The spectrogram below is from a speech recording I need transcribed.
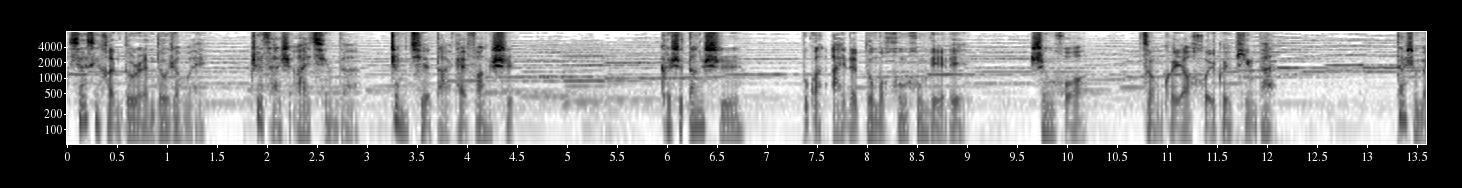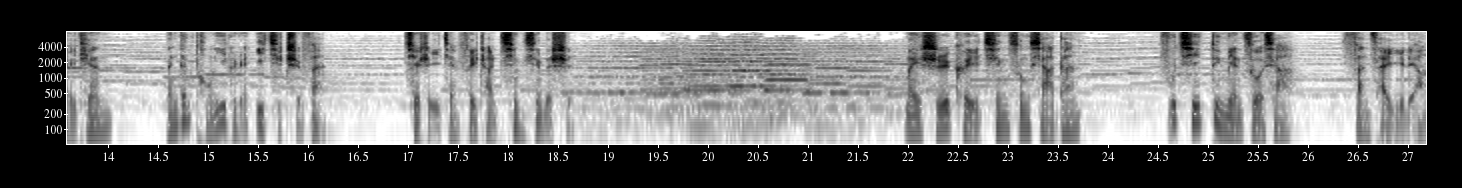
相信很多人都认为，这才是爱情的。正确打开方式。可是当时，不管爱的多么轰轰烈烈，生活总归要回归平淡。但是每天能跟同一个人一起吃饭，却是一件非常庆幸的事。美食可以轻松下单，夫妻对面坐下，饭菜一凉，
